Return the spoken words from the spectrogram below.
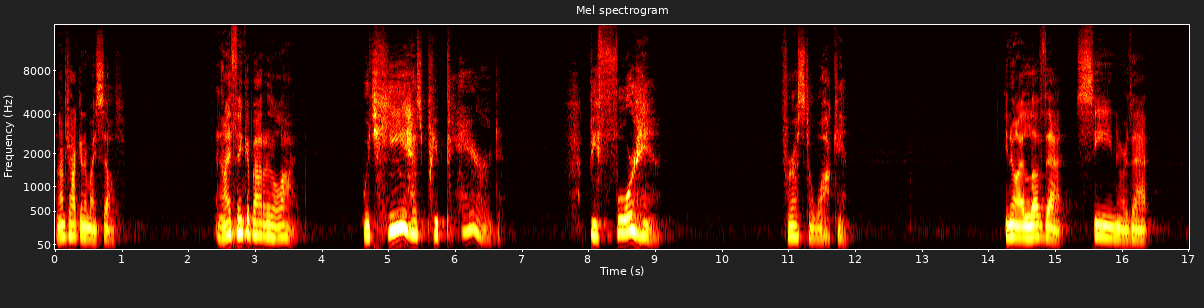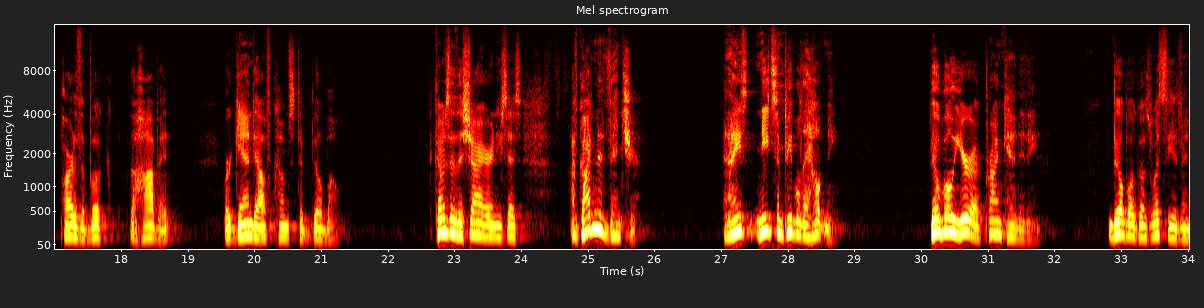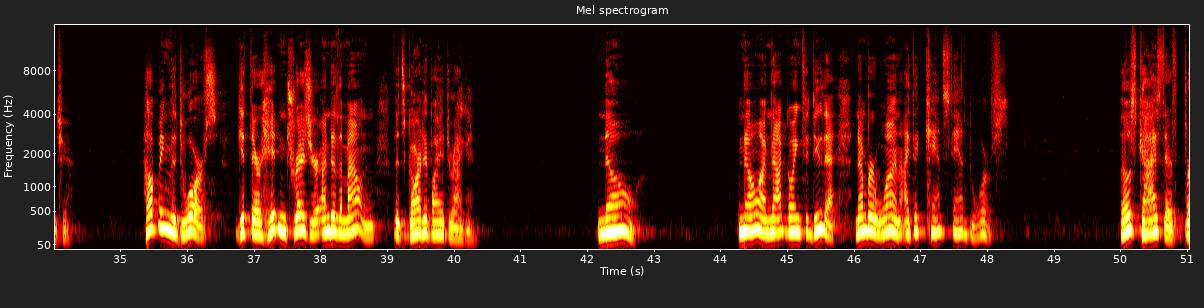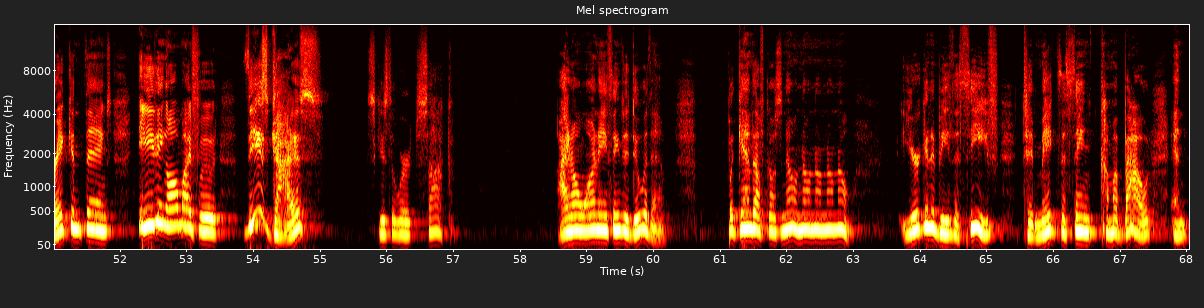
And I'm talking to myself. And I think about it a lot. Which he has prepared beforehand for us to walk in. You know, I love that scene or that part of the book The Hobbit, where Gandalf comes to Bilbo. He comes to the Shire and he says, I've got an adventure, and I need some people to help me. Bilbo, you're a prime candidate. Bilbo goes, What's the adventure? Helping the dwarfs get their hidden treasure under the mountain that's guarded by a dragon. No. No, I'm not going to do that. Number one, I can't stand dwarfs. Those guys, they're breaking things, eating all my food. These guys, excuse the word, suck. I don't want anything to do with them. But Gandalf goes, No, no, no, no, no. You're going to be the thief to make the thing come about, and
